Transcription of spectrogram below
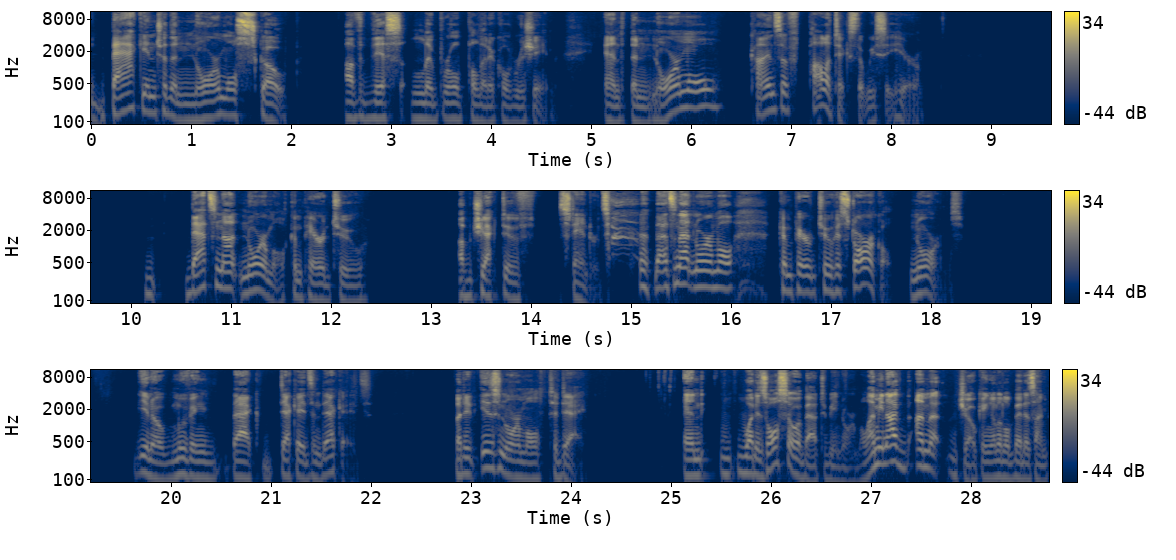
back into the normal scope of this liberal political regime. And the normal kinds of politics that we see here, that's not normal compared to objective standards. that's not normal compared to historical norms, you know, moving back decades and decades. But it is normal today. And what is also about to be normal. I mean, i am uh, joking a little bit as I'm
